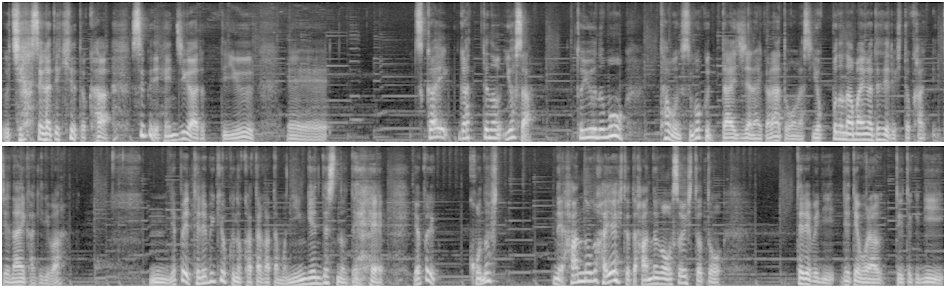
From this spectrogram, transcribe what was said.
打ち合わせができるとか すぐに返事があるっていう、えー、使い勝手の良さというのも多分すごく大事じゃないかなと思います。よっぽど名前が出てる人かじゃない限りは、うん、やっぱりテレビ局の方々も人間ですのでやっぱりこのね、反応が早い人と反応が遅い人とテレビに出てもらうっていう時に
